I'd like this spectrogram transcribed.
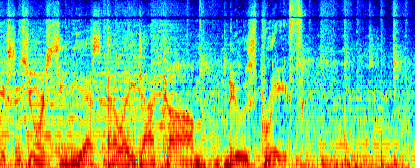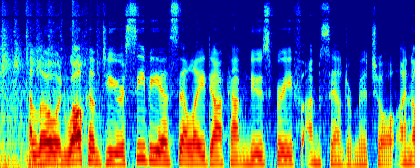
This is your CBSLA.com news brief. Hello and welcome to your CBSLA.com news brief. I'm Sandra Mitchell. An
